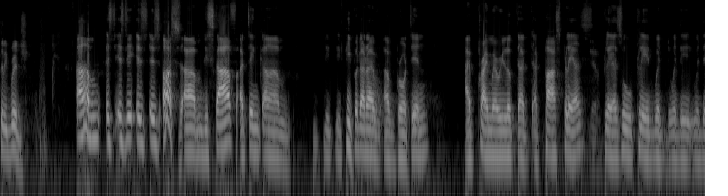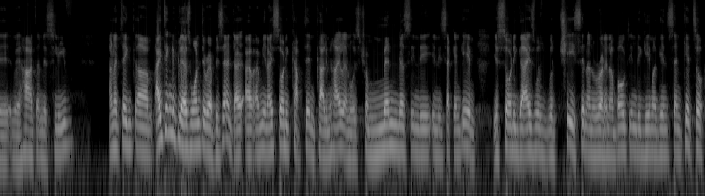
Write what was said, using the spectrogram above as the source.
to be bridged? Um, is is the is is us, um, the staff. I think um, the, the people that I've I've brought in, I primarily looked at, at past players, players who played with with the with the with heart on the sleeve, and I think um, I think the players want to represent. I, I I mean I saw the captain Khaleem Hyland was tremendous in the in the second game. You saw the guys was were chasing and running about in the game against St Kitts. So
